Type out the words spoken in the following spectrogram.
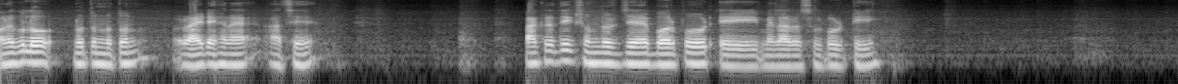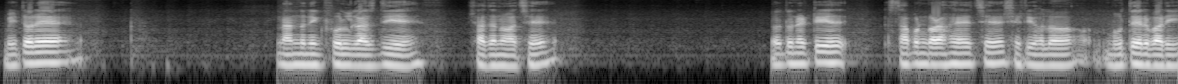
অনেকগুলো নতুন নতুন রাইড এখানে আছে। প্রাকৃতিক সৌন্দর্যে ভরপুর এই মেলা রসুলপুরটি। ভিতরে নান্দনিক ফুল গাছ দিয়ে সাজানো আছে। নতুন একটি স্থাপন করা হয়েছে, সেটি হলো ভূতের বাড়ি।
